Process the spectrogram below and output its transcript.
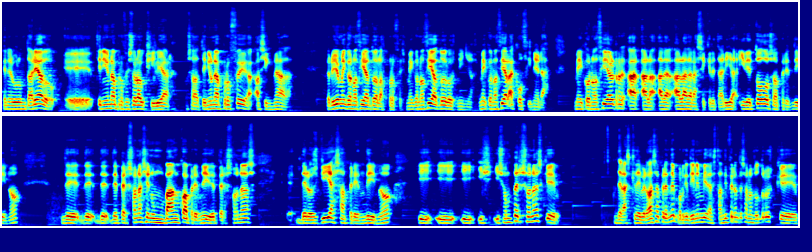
en el voluntariado eh, tenía una profesora auxiliar, o sea, tenía una profe asignada. Pero yo me conocía a todas las profes, me conocía a todos los niños, me conocía a la cocinera, me conocía a, la, de la secretaría y de todos aprendí, ¿no? De, personas en un banco aprendí, de personas, de los guías aprendí, ¿no? Y, son personas que, de las que de verdad se aprende porque tienen vidas tan diferentes a nosotros que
